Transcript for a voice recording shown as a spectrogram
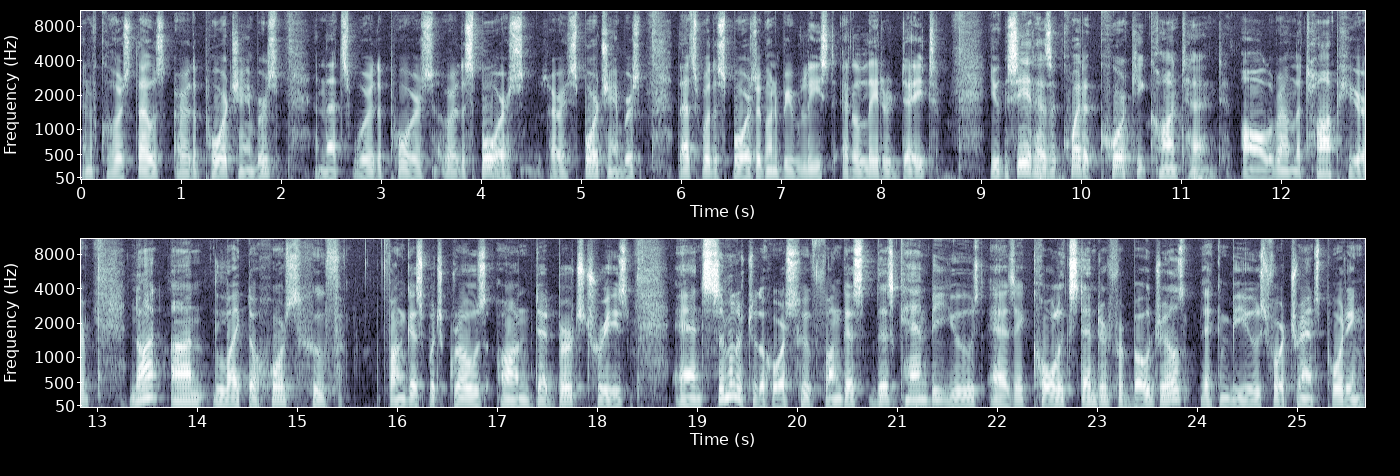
And of course, those are the pore chambers. And that's where the pores, or the spores, sorry, spore chambers, that's where the spores are going to be released at a later date. You can see it has a quite a corky context all around the top here, not unlike the horse hoof fungus which grows on dead birch trees. And similar to the horse hoof fungus, this can be used as a coal extender for bow drills. It can be used for transporting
